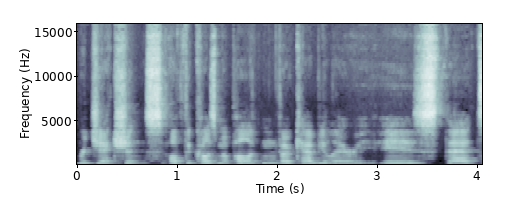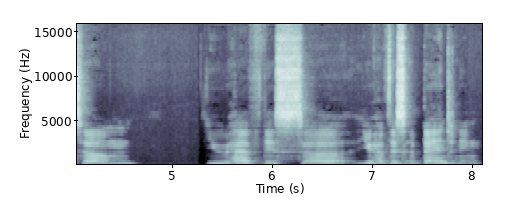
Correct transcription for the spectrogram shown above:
rejections of the cosmopolitan vocabulary is that um, you have this uh, you have this abandoning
